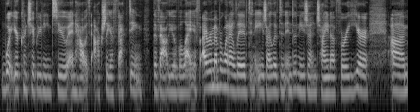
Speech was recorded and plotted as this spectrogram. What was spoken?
what you're contributing to and how it's actually affecting the value of a life. I remember when I lived in Asia, I lived in Indonesia and China for a year, um,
